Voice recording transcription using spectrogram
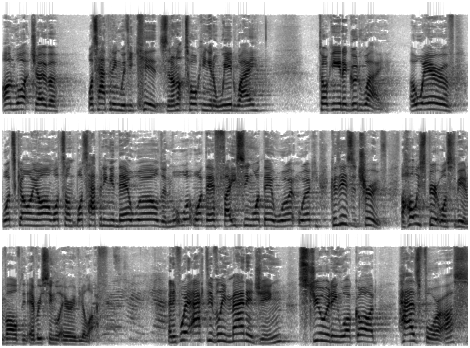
On watch over what's happening with your kids. And I'm not talking in a weird way, I'm talking in a good way. Aware of what's going on, what's, on, what's happening in their world, and what, what they're facing, what they're work, working. Because here's the truth the Holy Spirit wants to be involved in every single area of your life. And if we're actively managing, stewarding what God has for us,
